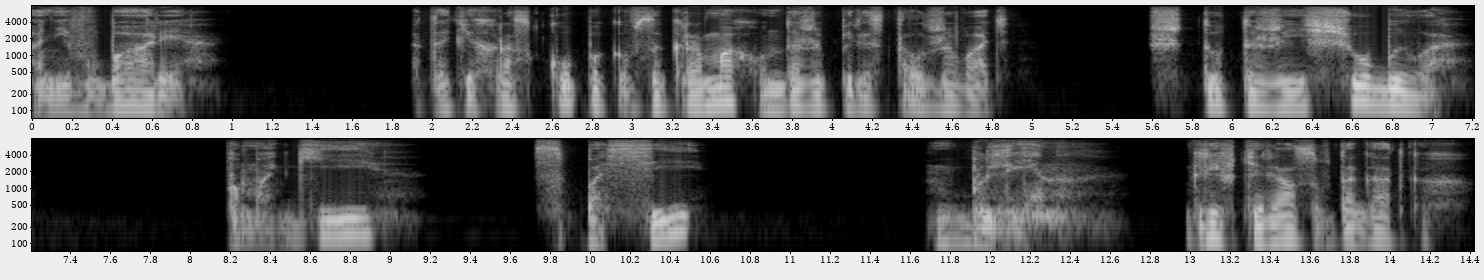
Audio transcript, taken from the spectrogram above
а не в баре. От этих раскопок в закромах он даже перестал жевать. Что-то же еще было. Помоги, спаси. Блин. Гриф терялся в догадках.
